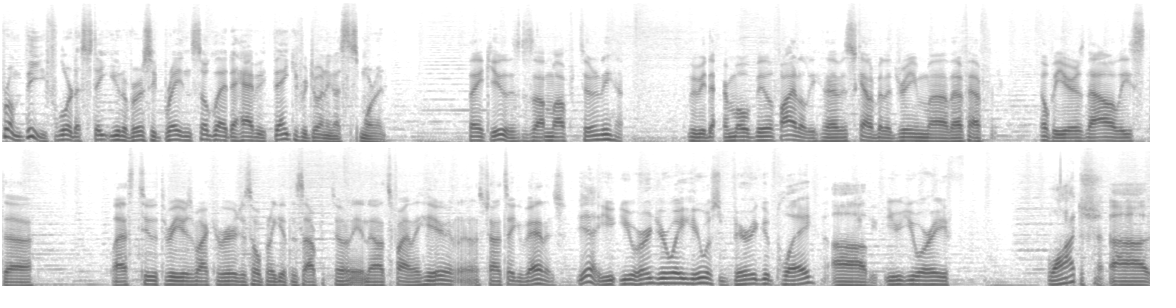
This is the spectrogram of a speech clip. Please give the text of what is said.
from the Florida State University. Braden, so glad to have you. Thank you for joining us this morning. Thank you. This is um, an opportunity. Maybe down in Mobile finally. Uh, It's kind of been a dream uh, that I've had for a couple years now, at least uh, last two, three years of my career, just hoping to get this opportunity. And now it's finally here, and I was trying to take advantage. Yeah, you, you earned your way here with some very good play. Uh, you, you are a watch. Uh,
